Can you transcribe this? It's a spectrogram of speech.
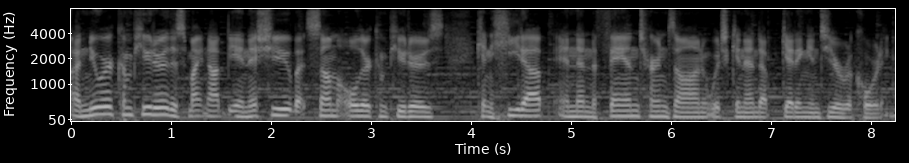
a newer computer, this might not be an issue, but some older computers can heat up and then the fan turns on, which can end up getting into your recording.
